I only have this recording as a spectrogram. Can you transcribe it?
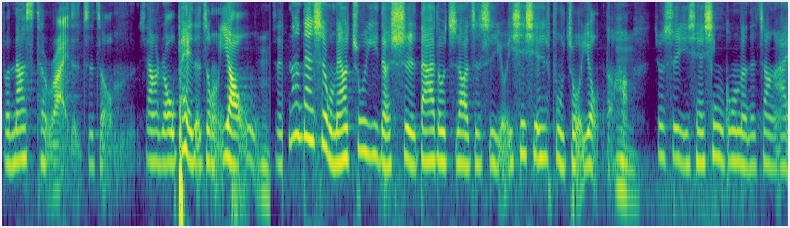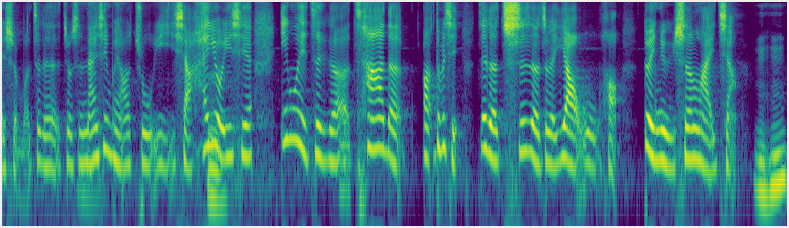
finasteride 这种像柔配的这种药物。嗯。那但是我们要注意的是，大家都知道这是有一些些副作用的哈。嗯就是一些性功能的障碍，什么这个就是男性朋友要注意一下。还有一些因为这个擦的啊，对不起，这个吃的这个药物哈，对女生来讲，嗯哼，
